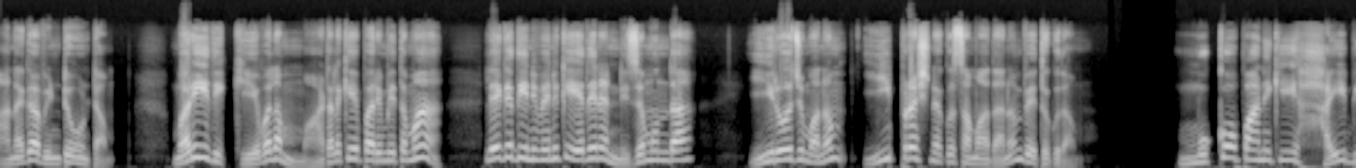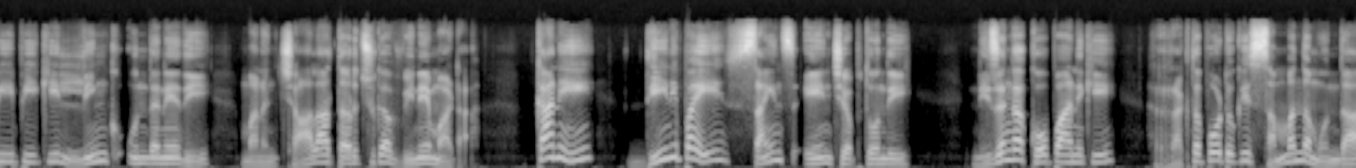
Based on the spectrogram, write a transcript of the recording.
అనగా వింటూ ఉంటాం. మరి ఇది కేవలం మాటలకే పరిమితమా? లేక దీని వెనుక ఏదైనా నిజముందా? ఈరోజు మనం ఈ ప్రశ్నకు సమాధానం వెతుకుదాం. ముక్కోపానికి హై బీపీకి లింక్ ఉందనేది మనం చాలా తరచుగా వినేమాట కాని కానీ దీనిపై సైన్స్ ఏం చెప్తోంది? నిజంగా కోపానికి? రక్తపోటుకి సంబంధం ఉందా?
